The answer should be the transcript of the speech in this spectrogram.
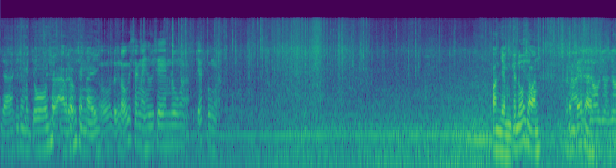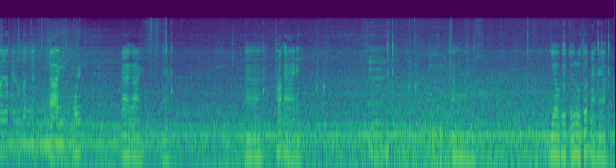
Dạ, cái chân mày chô chứ ai mà đâu cái chân này? Ủa, đừng đổ cái xăng này hư xe em luôn á chết luôn à. Anh giờ mình kết nối sao anh? Không test hả? vô vô vô vô cái bluetooth chưa? Rồi. Mùi rồi rồi. À, thoát ra lại đi. Ừ. thoát ra lại đi. Vô cái chữ bluetooth nè thấy không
